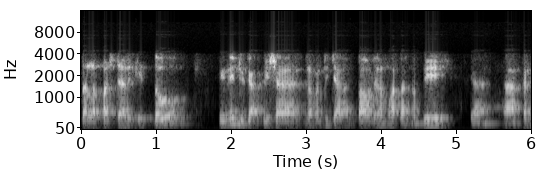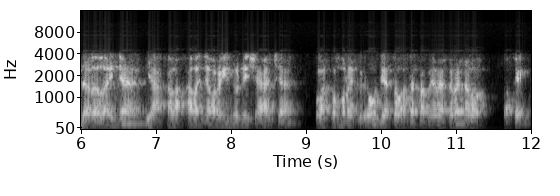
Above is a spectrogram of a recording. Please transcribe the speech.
Terlepas dari itu, ini juga bisa dilakukan di jalan tol dengan muatan lebih. Ya, nah, kendala lainnya ya kalah-kalahnya orang Indonesia aja. Plat nomornya, oh dia tahu ada kamera. Karena kalau pakai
